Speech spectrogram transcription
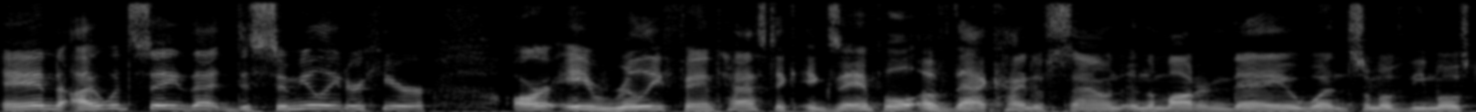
And I would say that Dissimulator here are a really fantastic example of that kind of sound in the modern day when some of the most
